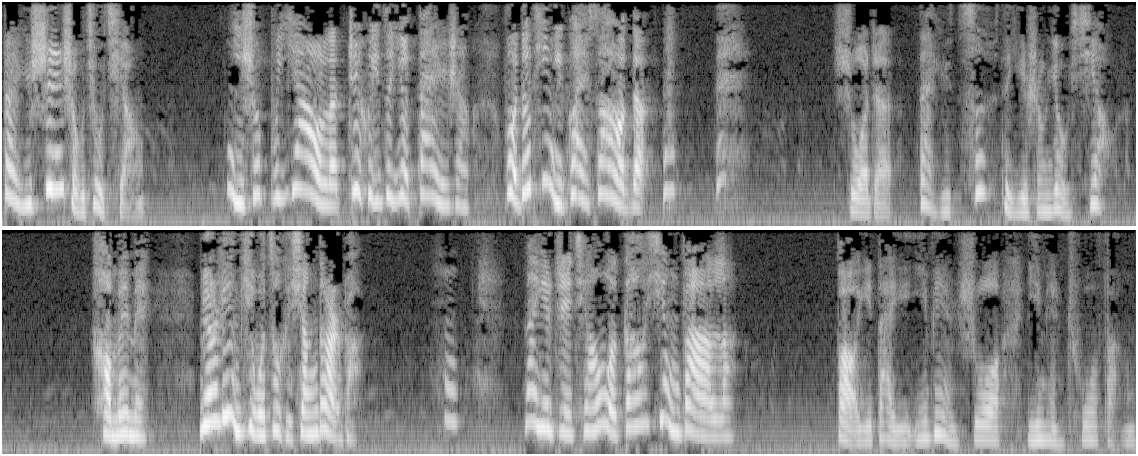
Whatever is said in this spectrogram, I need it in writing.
黛玉伸手就抢，你说不要了，这回子又带上，我都替你怪臊的。说着，黛玉呲的一声又笑了。好妹妹，明儿另替我做个香袋吧。哼，那也只瞧我高兴罢了。宝玉、黛玉一面说，一面出房，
